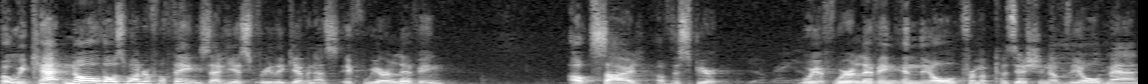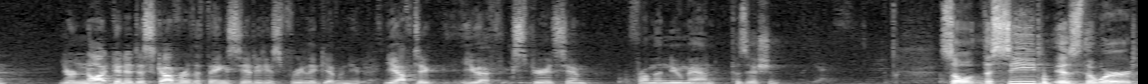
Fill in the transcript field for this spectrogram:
But we can't know those wonderful things that He has freely given us if we are living outside of the Spirit. We, if we're living in the old, from a position of the old man, you're not going to discover the things that He has freely given you. You have to, you have experienced Him from a new man position. So the seed is the word,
